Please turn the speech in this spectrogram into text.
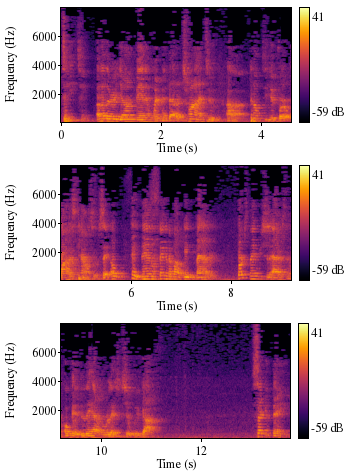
teaching other young men and women that are trying to uh, come to you for wise counsel. and Say, oh, hey man, I'm thinking about getting married. First thing we should ask them, okay, do they have a relationship with God? Second thing,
